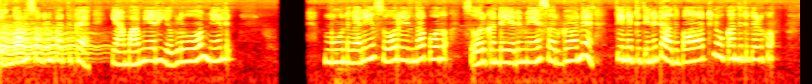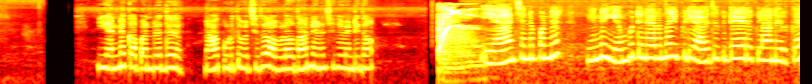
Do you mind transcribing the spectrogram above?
இருந்தாலும் சொல்றேன் பாத்துக்க என் மாமியார் எவ்வளவோ மேலு. மூணு வேளையும் சோறு இருந்தா போதும். சோறு கண்ட இடமே சொர்க்கம்னு தின்னுட்டு தின்னுட்டு அது பாட்டுன்னு உட்காந்துட்டு கிடக்கும். என்னக்கா பண்ணுறது நான் கொடுத்து வச்சது அவ்வளோதான் நினச்சிக்க வேண்டியதான் ஏன் சின்ன பொண்ணு? இன்னும் எம்பிட்டு நேரம் தான் இப்படி அழுதுகிட்டே இருக்கலாம்னு இருக்க?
